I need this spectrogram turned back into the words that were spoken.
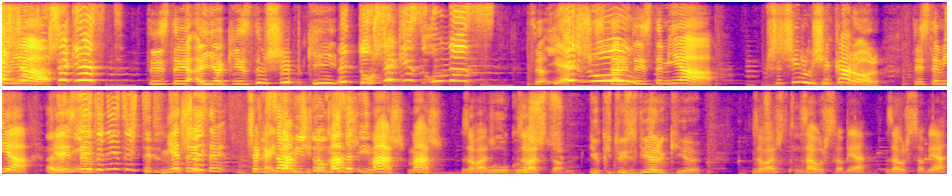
Jeszcze ja! Duszek jest! To jestem ja, ej, jaki jestem szybki! Ej, Duszek jest u nas! Co? Jeżu! Stary, to jestem ja! Przychilluj się, Karol! To jestem ja! Ale ja nie, jestem... to nie jesteś ty, to Nie, to Duszek. jestem... Czekaj, Zabij dam ci to, ducha, masz, zabij- masz, masz! Zobacz, O, gościu. zobacz to. Jaki to jest wielkie! Zobacz, Co to? załóż sobie, załóż sobie.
